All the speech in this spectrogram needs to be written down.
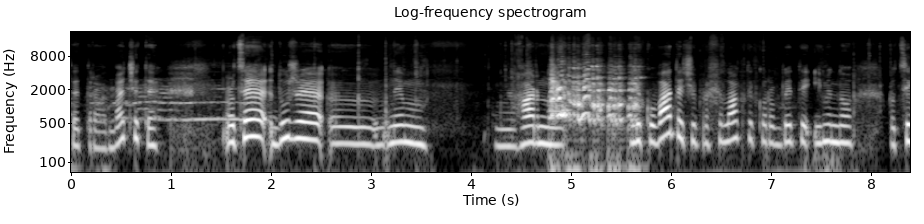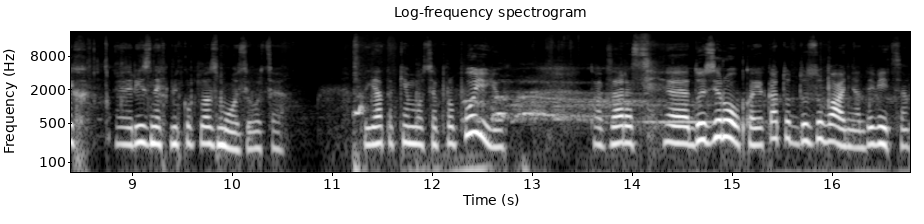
Тетран. Бачите? Оце дуже е, ним гарно лікувати чи профілактику робити іменно оцих е, різних мікоплазмозів. Оце. Я таким оце пропоюю. Так, зараз е, дозіровка. Яка тут дозування? Дивіться.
